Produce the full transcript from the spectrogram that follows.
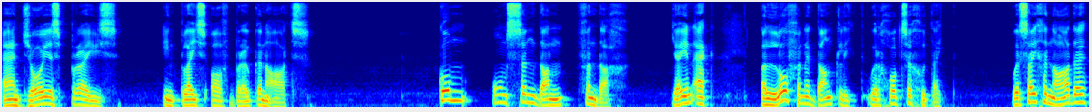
and joyous praise in place of broken hearts. Kom ons sing dan vandag, jy en ek, 'n lof en 'n danklied oor God se goedheid, oor sy genade,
